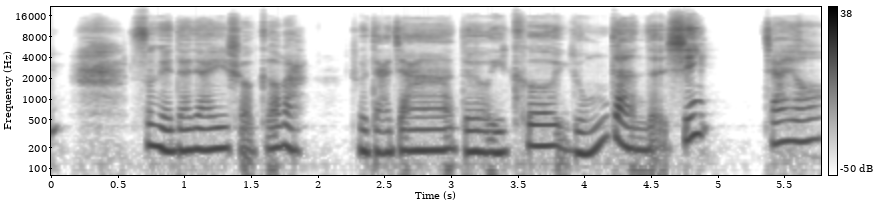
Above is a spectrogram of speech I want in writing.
送给大家一首歌吧。祝大家都有一颗勇敢的心，加油！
